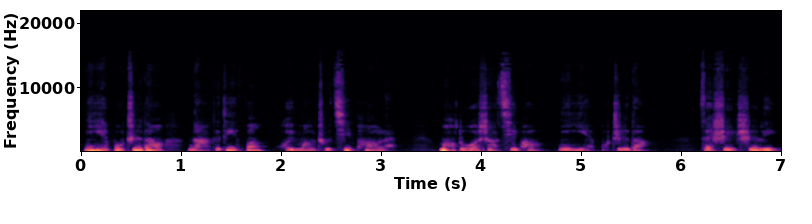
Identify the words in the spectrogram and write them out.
你也不知道哪个地方会冒出气泡来，冒多少气泡你也不知道。在水池里，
